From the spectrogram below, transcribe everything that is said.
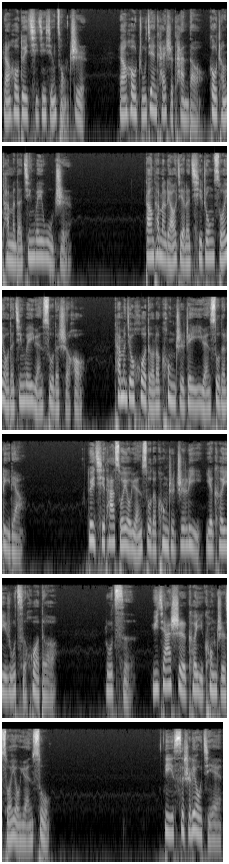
然后对其进行总治，然后逐渐开始看到构成他们的精微物质。当他们了解了其中所有的精微元素的时候，他们就获得了控制这一元素的力量。对其他所有元素的控制之力也可以如此获得。如此，瑜伽士可以控制所有元素。第四十六节。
